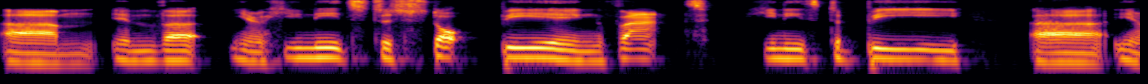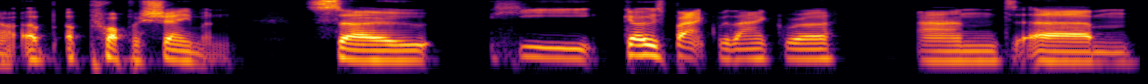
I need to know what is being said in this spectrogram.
um, in that you know he needs to stop being that. He needs to be uh, you know a, a proper shaman. So he goes back with Aggra, and um,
